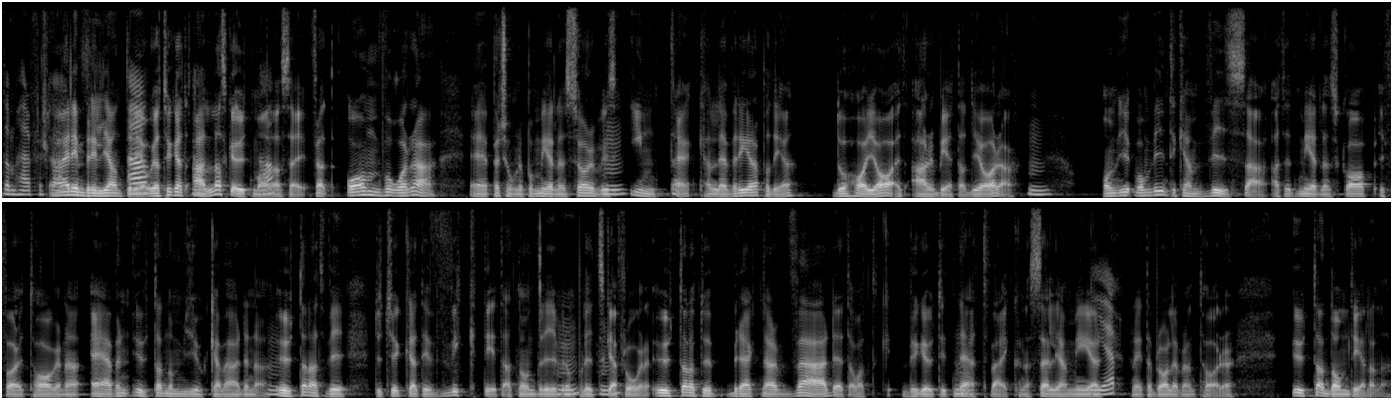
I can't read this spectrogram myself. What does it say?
de här förslagen? Det är en briljant idé Ja. och jag tycker att alla ska utmana Ja. sig för att om våra eh, personer på medlemsservice Mm. inte kan leverera på det, då har jag ett arbete att göra. Mm. Om, vi- om vi inte kan visa att ett medlemskap i företagarna även utan de mjuka värdena Mm. utan att vi du tycker att det är viktigt att någon driver Mm. de politiska frågorna utan att du beräknar värdet av att bygga ut ditt Mm. nätverk, kunna sälja mer, Japp. kunna hitta bra leverantörer. Utan de delarna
